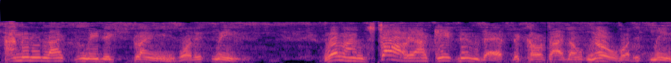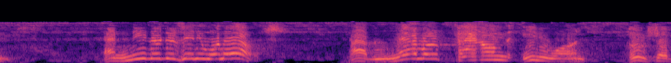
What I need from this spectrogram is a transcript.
How many like for me to explain what it means? Well, I'm sorry I can't do that because I don't know what it means. And neither does anyone else. I've never found anyone who said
